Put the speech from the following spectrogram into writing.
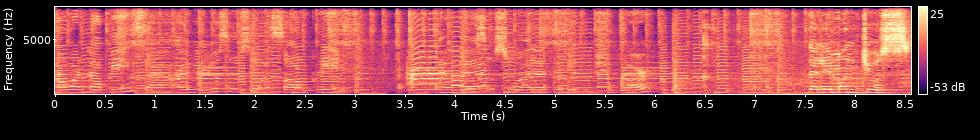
Our toppings, uh, I will use also a sour cream and then also a little bit of sugar. The lemon juice.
